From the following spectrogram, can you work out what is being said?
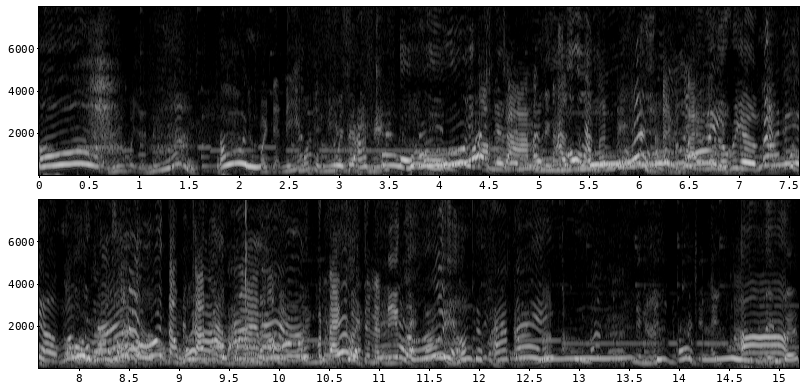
អូនាងមិនយានាងអូយមិនតែនេះមិនយានាងមិនយានាងអស់ចានឹងអស់នឹងនេះរូបយើងនេះមកឡាអូយតាំងពីការធ្វើម៉ែមិនដែលឃើញតែនាងទេអូនក៏ស្អាតដែរនាងនេះនោះនាងឯងអឺនាងមែន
